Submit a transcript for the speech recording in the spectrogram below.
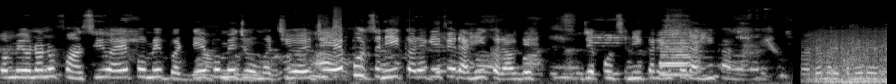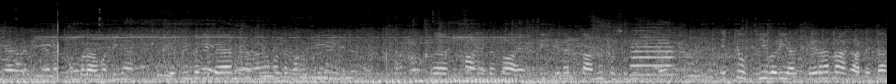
ਭਾਵੇਂ ਉਹਨਾਂ ਨੂੰ ਫਾਂਸੀ ਹੋਏ ਭਾਵੇਂ ਵੱਡੇ ਭਾਵੇਂ ਜੋ ਮਰਜ਼ੀ ਹੋਏ। ਜੇ ਪੁਲਿਸ ਨਹੀਂ ਕਰੇਗੀ ਫਿਰ ਅਸੀਂ ਕਰਾਂਗੇ। ਜੇ ਪੁਲਿਸ ਨਹੀਂ ਕਰੇਗੀ ਫਿਰ ਅਸੀਂ ਕਰ ਲਾਂਗੇ। ਪਹਿਲੇ ਮੇਰੇ ਭਨੇਰੇ ਦੀਆਂ ਗੱਡੀਆਂ ਬੜਾ ਵੱਡੀਆਂ ਵੀ ਮੇਰੀ ਭੈਣ ਨੇ ਉਹਨਾਂ ਨੂੰ ਮਤਲਬ ਕਿ ਥਾਣੇ ਦਾ ਘਰ ਸੀ ਇਹਨਾਂ ਨੇ ਕਾਹਨੂੰ ਕੁਛ ਨਹੀਂ ਕੀਤਾ ਚੌਥੀ ਵਾਰੀ ਅੱਜ ਫੇਰ ਹੱਲਾ ਕਰ ਦਿੱਤਾ।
